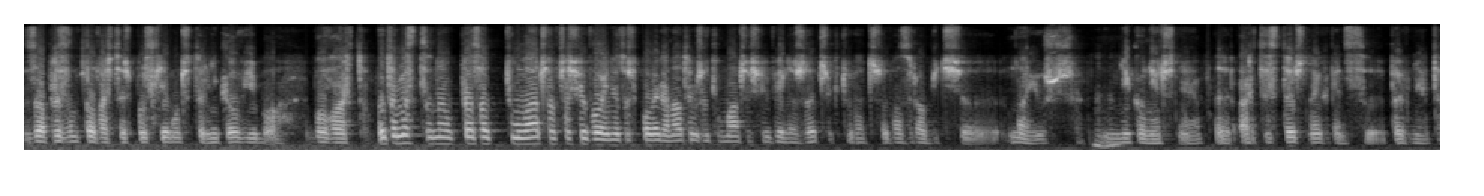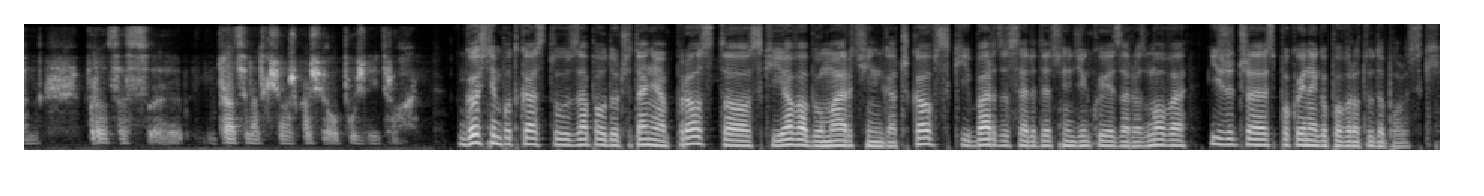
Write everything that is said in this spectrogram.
zaprezentować też polskiemu czytelnikowi, bo, bo warto. Natomiast no, praca tłumacza w czasie wojny też polega na tym, że tłumaczy się wiele rzeczy, które trzeba zrobić e, no już Mhm. niekoniecznie e, artystycznych, więc pewnie ten proces e, pracy nad książką się opóźni trochę. Gościem podcastu Zapał do czytania prosto z Kijowa był Marcin Gaczkowski. Bardzo serdecznie dziękuję za rozmowę i życzę spokojnego powrotu do Polski.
